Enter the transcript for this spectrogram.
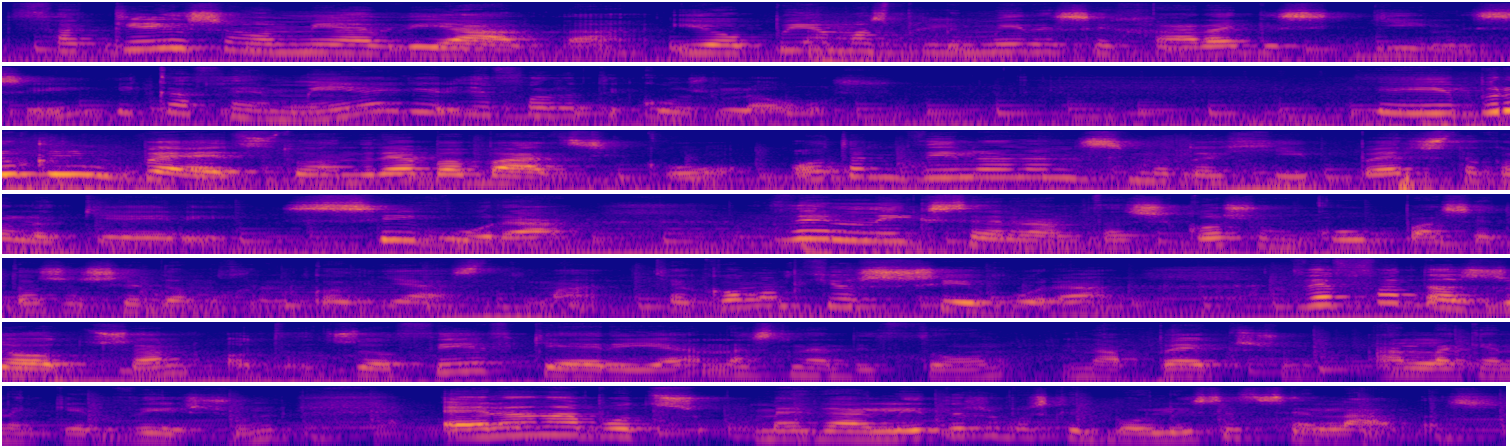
θα κλείσω με μια διάδα η οποία μας πλημμύρισε χαρά και συγκίνηση η καθεμία για διαφορετικούς λόγους. Οι Brooklyn Bets του Ανδρέα Μπαμπάτσικου όταν δήλωναν συμμετοχή πέρσι το καλοκαίρι σίγουρα δεν ήξεραν θα σηκώσουν κούπα σε τόσο σύντομο χρονικό διάστημα και ακόμα πιο σίγουρα δεν φανταζόντουσαν ότι θα τους δοθεί ευκαιρία να συναντηθούν, να παίξουν αλλά και να κερδίσουν έναν από τους μεγαλύτερους μπασκετμπολίστες της Ελλάδας.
